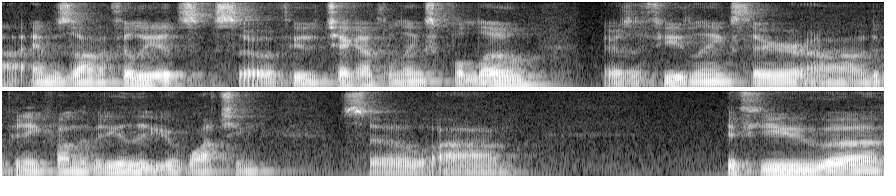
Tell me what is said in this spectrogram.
uh, Amazon affiliates, so if you check out the links below, there's a few links there, uh, depending upon the video that you're watching. So um, if you uh,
